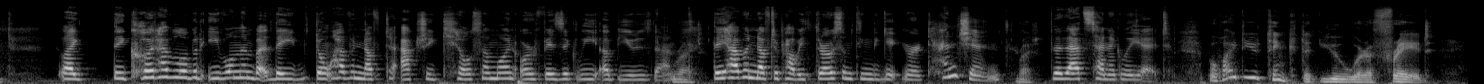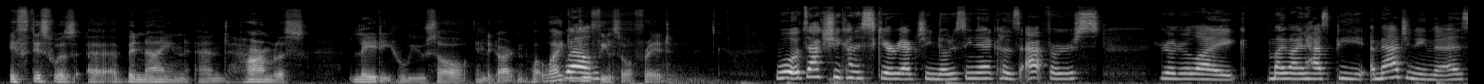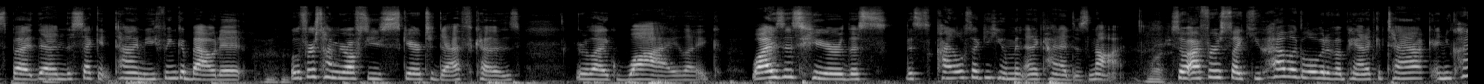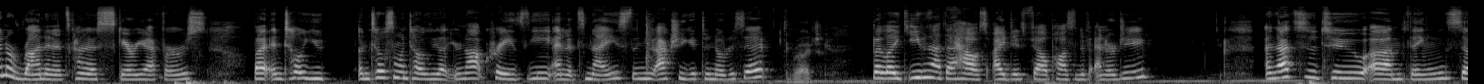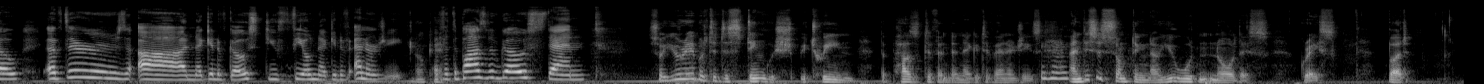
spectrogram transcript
Like they could have a little bit of evil in them, but they don't have enough to actually kill someone or physically abuse them. Right. They have enough to probably throw something to get your attention, Right. but that's technically it. But why do you think that you were afraid if this was a, a benign and harmless lady who you saw in the garden? Why did Well- you feel so afraid? Well, it's actually kind of scary actually noticing it because at first you're like, my mind has to be imagining this, but then mm. the second time you think about it, mm-hmm. well, the first time you're obviously scared to death because you're like, why? Like, why is this here? This this kind of looks like a human and it kind of does not. Right. So at first, like you have like a little bit of a panic attack and you kind of run and it's kind of scary at first, but until you until someone tells you that you're not crazy and it's nice, then you actually get to notice it. Right. But like even at the house, I did feel positive energy, and that's the two um, things. So if there's a negative ghost, you feel negative energy. Okay. If it's a positive ghost, then So you're able to distinguish between the positive and the negative energies. And this is something now you wouldn't know this, Grace, but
